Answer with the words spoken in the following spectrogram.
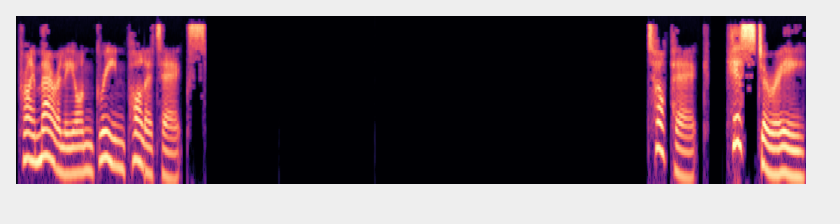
primarily on green politics. History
